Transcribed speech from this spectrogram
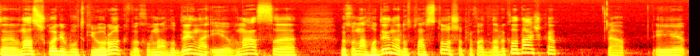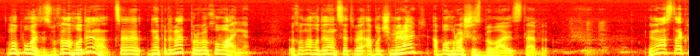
Е, В нас в школі був такий урок, виховна година, і в нас виховна година розпочалася з того, що приходила викладачка. І, ну, погодьтесь, виховна година це не предмет про виховання. Виховна година це тебе або чмірять, або гроші збивають з тебе. І у нас так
